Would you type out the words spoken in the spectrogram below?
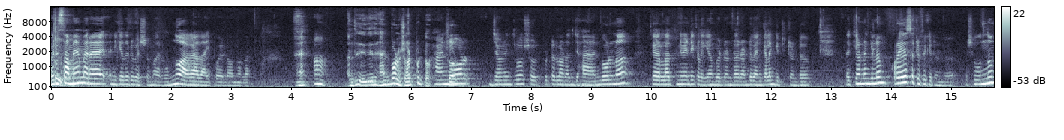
ഒരു സമയം വരെ എനിക്കതൊരു വിഷമമായിരുന്നു. ഒന്നും ആകാതായി പോയല്ലോ എന്നുള്ള. ആ. അത് ഇത് ഹാൻഡ് ബോൾ ഷോർട്ട് പുട്ടോ ഹാൻഡ് ബോൾ ജവലിംഗ് ത്രോ ഷോട്ട് പുട്ടുള്ളതാണ് ഹാൻഡ് കേരളത്തിന് വേണ്ടി കളിക്കാൻ പോയിട്ടുണ്ട്. രണ്ട് വെങ്കലം കിട്ടിയിട്ടുണ്ട്. ഇതൊക്കെ ഉണ്ടെങ്കിലും കുറേ സർട്ടിഫിക്കറ്റ് ഉണ്ട്. പക്ഷെ ഒന്നും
